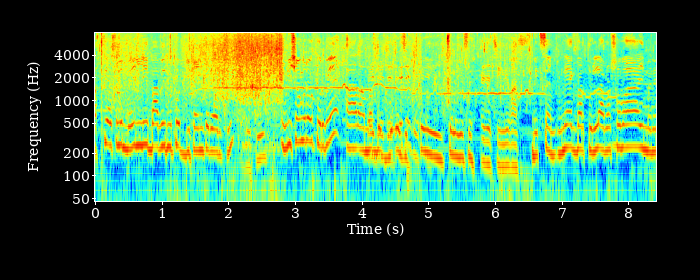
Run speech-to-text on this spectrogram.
আজকে আসলে মেইনলি বাবির উপর ডিপেন্ড করে আর কি। উনি সংগ্রহ করবে আর আমরা এই চলে গেছে। এই যে চিংড়ি মাছ। দেখছেন উনি একবার তুললে আমরা সবাই মানে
